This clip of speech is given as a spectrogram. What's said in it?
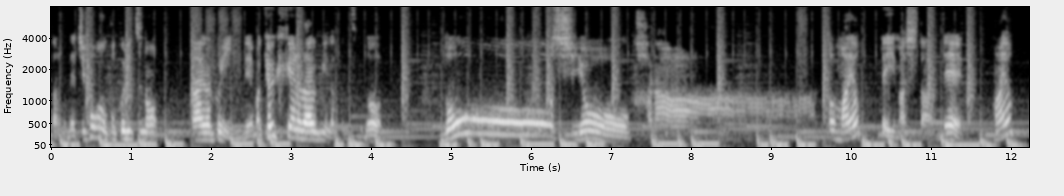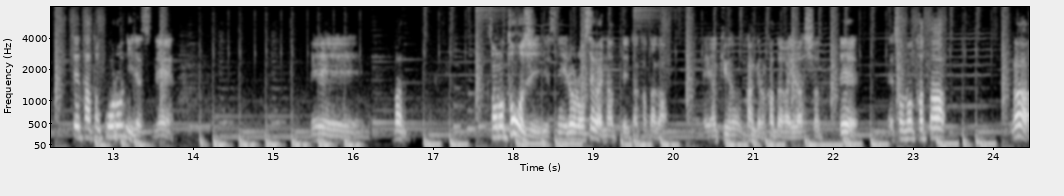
たので、地方の国立の大学院で、まあ、教育系の大学院だったんですけど、どうしようかなと迷っていましたん。で、迷ってたところにですね、えー、まあ、その当時ですね、いろいろお世話になっていた方が、野球関係の方がいらっしゃって、その方が、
